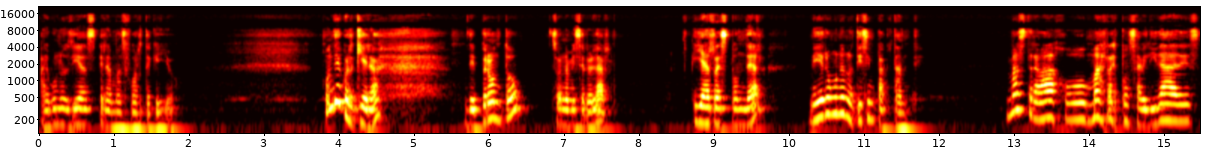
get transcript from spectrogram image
algunos días era más fuerte que yo. Un día cualquiera, de pronto, sonó mi celular. Y al responder, me dieron una noticia impactante. Más trabajo, más responsabilidades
